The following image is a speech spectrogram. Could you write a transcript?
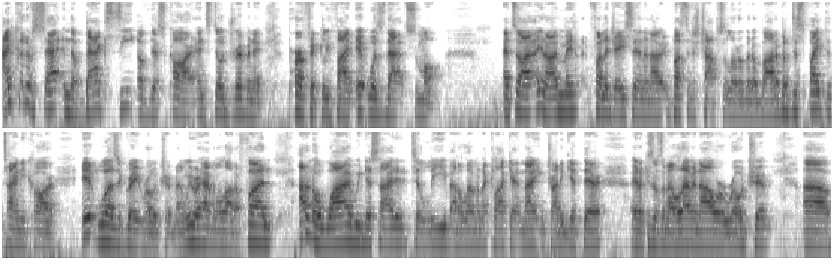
I could have sat in the back seat of this car and still driven it perfectly fine. It was that small. And so I, you know, I made fun of Jason and I busted his chops a little bit about it. But despite the tiny car, it was a great road trip, man. We were having a lot of fun. I don't know why we decided to leave at 11 o'clock at night and try to get there, you know, because it was an 11 hour road trip. Uh,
